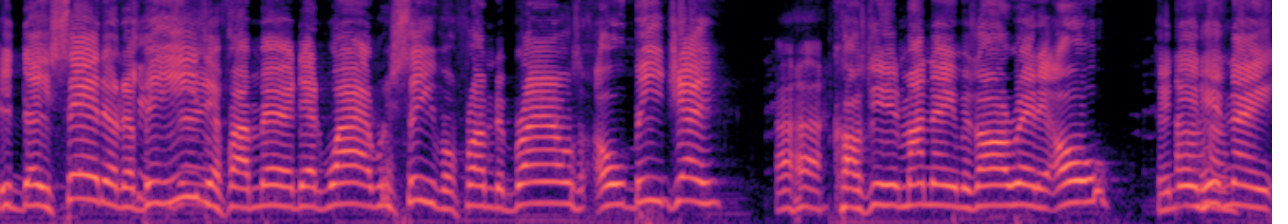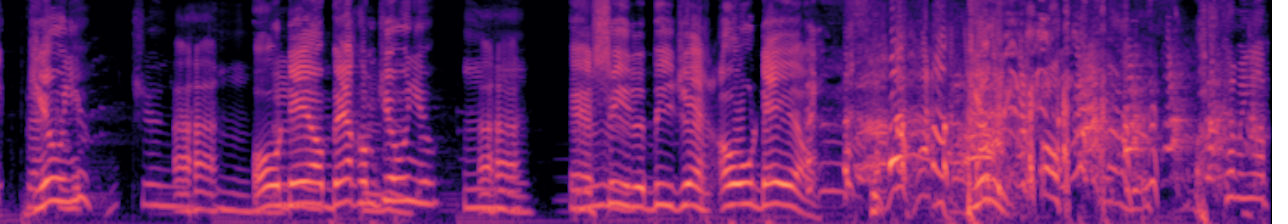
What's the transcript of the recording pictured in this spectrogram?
they said it'll be easy if I married that wide receiver from the Browns, OBJ. Uh-huh. Cause then my name is already O, and then his Uh-huh. name Junior, Junior. Uh-huh. Odell Beckham Jr. Uh-huh. And see it'll be just Odell Junior. Coming up,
